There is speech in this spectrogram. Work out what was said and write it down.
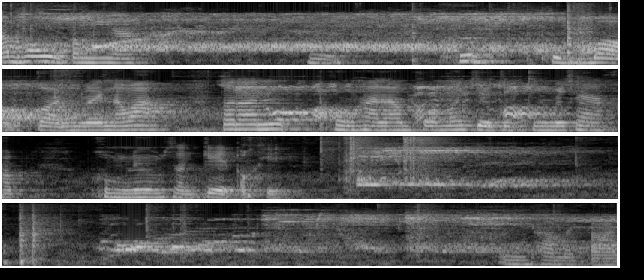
ลำโพงอยู่ตรงนี้นะคือผมบอกก่อนเลยนะว่า ตอนนั้นผมหาลำโพงไม่เจอจริง ๆ ไม่ใช่นะครับ ผมลืมสังเกตโอเคอันนี้ทำไม่ตาย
